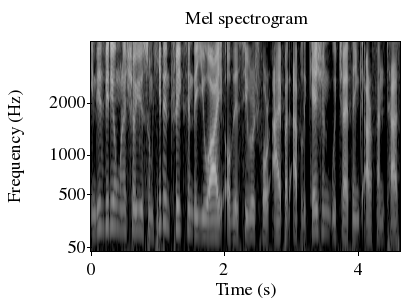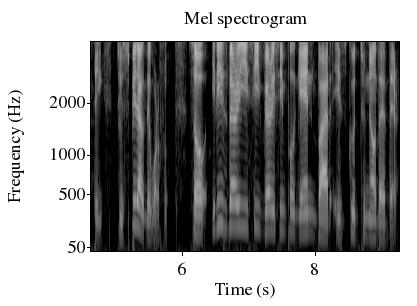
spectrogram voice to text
in this video I'm going to show you some hidden tricks in the UI of the ZBrush for iPad application which I think are fantastic to speed up the workflow. So it is very easy, very simple again, but it's good to know that there.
